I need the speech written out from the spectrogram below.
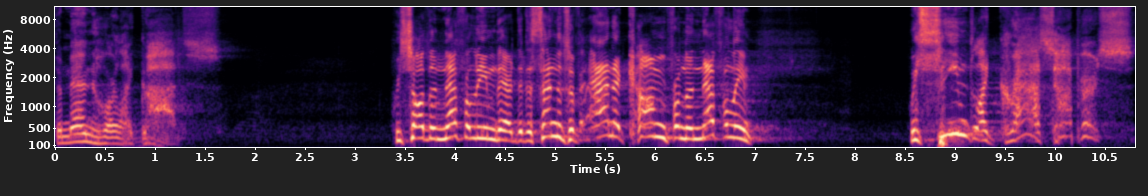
the men who are like gods. We saw the Nephilim there, the descendants of Anak come from the Nephilim. We seemed like grasshoppers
